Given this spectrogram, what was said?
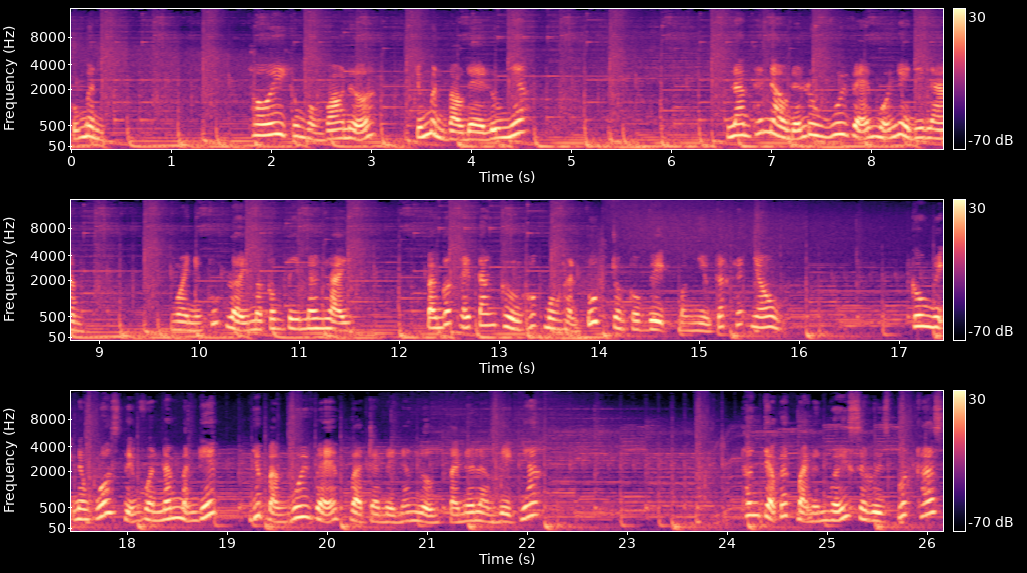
của mình. Thôi, không vòng vo nữa, chúng mình vào đề luôn nhé. Làm thế nào để luôn vui vẻ mỗi ngày đi làm? Ngoài những phúc lợi mà công ty mang lại, bạn có thể tăng cường hormone hạnh phúc trong công việc bằng nhiều cách khác nhau. Công việc Nam Quốc điểm qua 5 mảnh ghép giúp bạn vui vẻ và tràn đầy năng lượng tại nơi làm việc nhé. Thân chào các bạn đến với series podcast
